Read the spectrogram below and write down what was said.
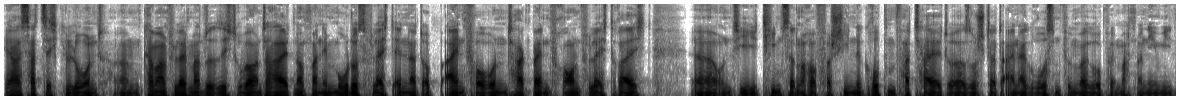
ja, es hat sich gelohnt. Ähm, kann man vielleicht mal sich drüber unterhalten, ob man den Modus vielleicht ändert, ob ein Vorrundentag bei den Frauen vielleicht reicht äh, und die Teams dann noch auf verschiedene Gruppen verteilt oder so. Statt einer großen Fünfergruppe macht man irgendwie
